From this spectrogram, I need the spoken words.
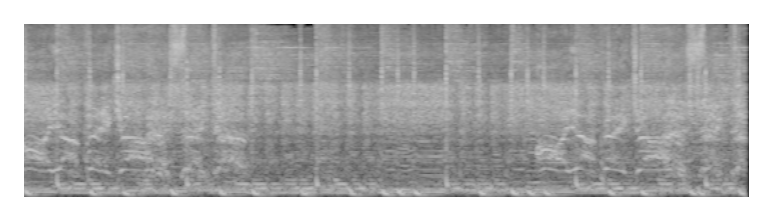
I have become instinctive. Instinctive,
